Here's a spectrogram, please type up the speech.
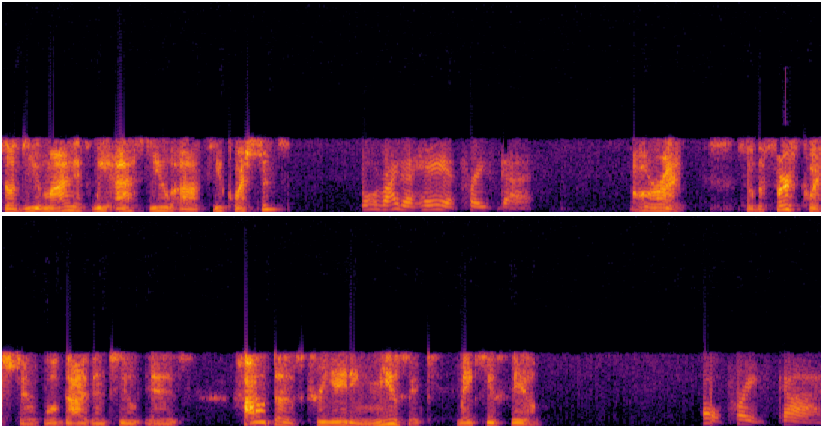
So do you mind if we ask you a few questions? Go right ahead. Praise God. All right. So the first question we'll dive into is how does creating music make you feel? Oh, praise God.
